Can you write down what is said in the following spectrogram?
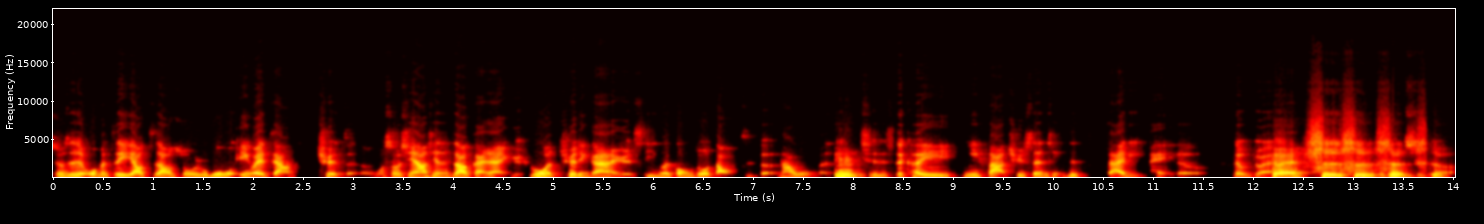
就是我们自己要知道说，如果我因为这样确诊了。我首先要先知道感染源，如果确定感染源是因为工作导致的，那我们嗯其实是可以依法去申请是职灾理赔的，对不对？对，是是是是的。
